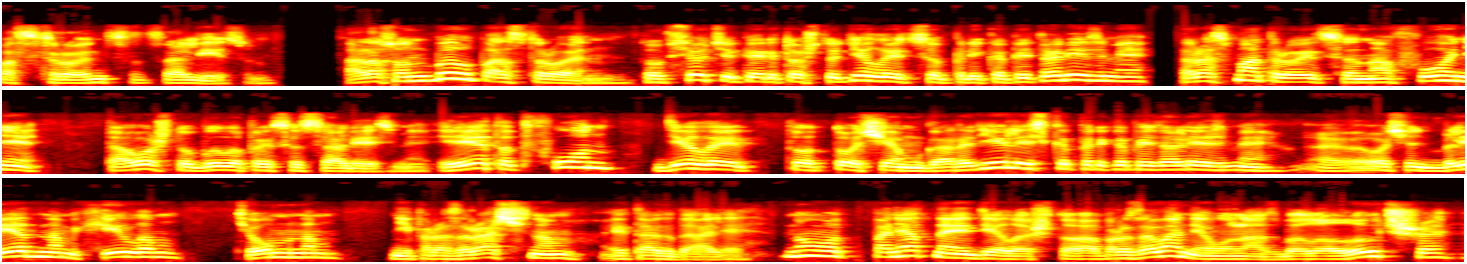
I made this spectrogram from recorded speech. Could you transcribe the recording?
построен социализм. А раз он был построен, то все теперь то, что делается при капитализме, рассматривается на фоне того, что было при социализме. И этот фон делает то, то чем гордились при капитализме, э, очень бледным, хилым, темным, непрозрачным и так далее. Ну вот понятное дело, что образование у нас было лучше,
